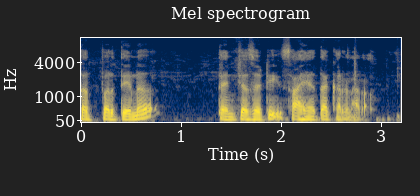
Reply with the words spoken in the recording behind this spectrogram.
तत्परतेनं त्यांच्यासाठी सहाय्यता करणार आहोत.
